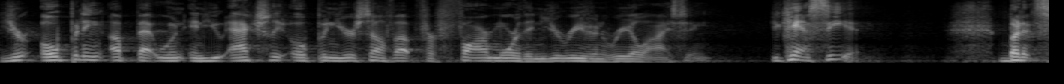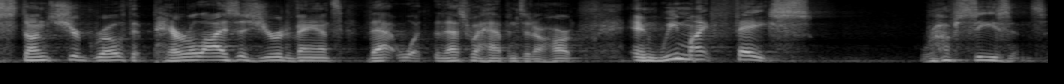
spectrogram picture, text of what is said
you're opening up that wound and you actually open yourself up for far more than you're even realizing. You can't see it but it stunts your growth, it paralyzes your advance. That what, that's what happens in our heart. And we might face rough seasons.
